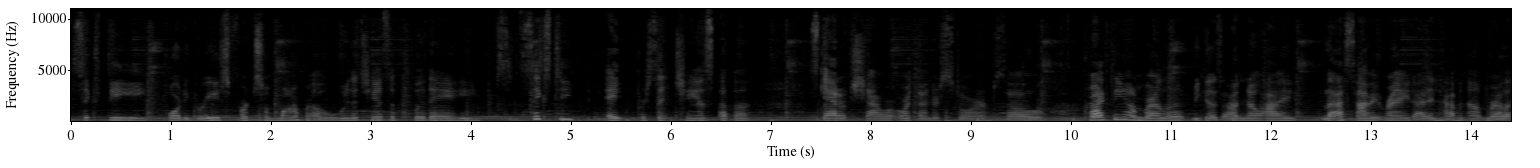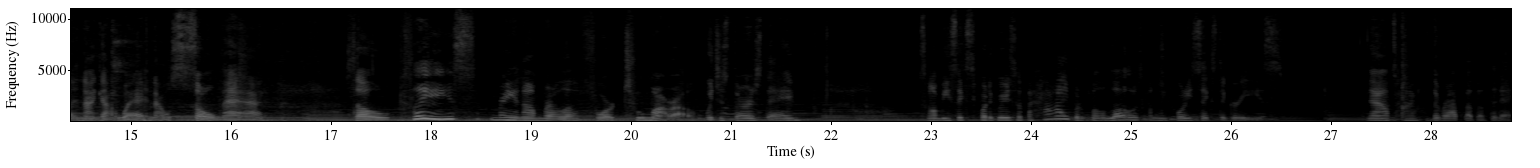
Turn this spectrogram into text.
64 degrees for tomorrow with a chance of with a 68% chance of a scattered shower or thunderstorm. So pack the umbrella because I know I last time it rained I didn't have an umbrella and I got wet and I was so mad. So please bring an umbrella for tomorrow, which is Thursday. It's gonna be 64 degrees with a high, but for the low it's gonna be 46 degrees. Now time for the wrap up of the day.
